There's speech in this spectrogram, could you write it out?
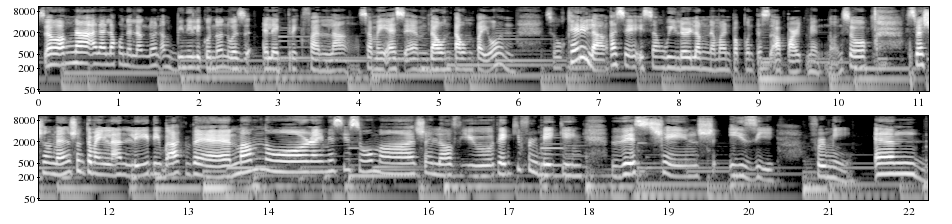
So, ang naaalala ko na lang noon, ang binili ko noon was electric fan lang. Sa may SM, downtown pa yon So, carry lang kasi isang wheeler lang naman papunta sa apartment noon. So, special mention to my landlady back then. Ma'am Nor, I miss you so much. I love you. Thank you for making this change easy for me. And,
